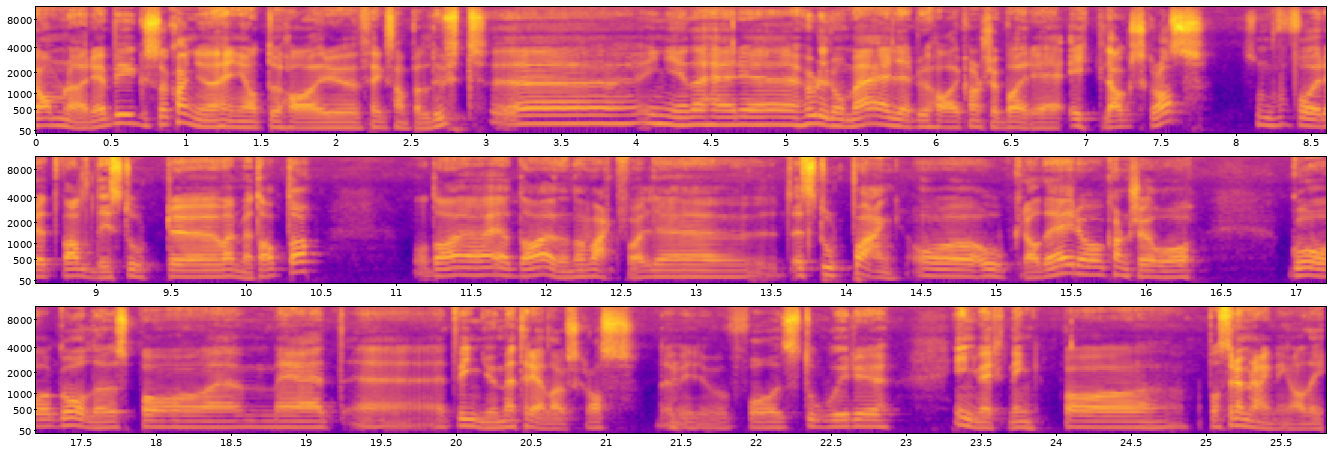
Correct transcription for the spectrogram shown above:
gamlere bygg så kan det hende at du har f.eks. luft eh, inni det her hullrommet, eller du har kanskje bare ett lags glass, som får et veldig stort eh, varmetap. da. Og da da er det i hvert fall eh, et stort poeng å, å oppgradere, og kanskje òg gå, gå løs på eh, med et, eh, et vindu med trelagsglass. Det vil jo få stor eh, innvirkning på, på strømregninga di,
